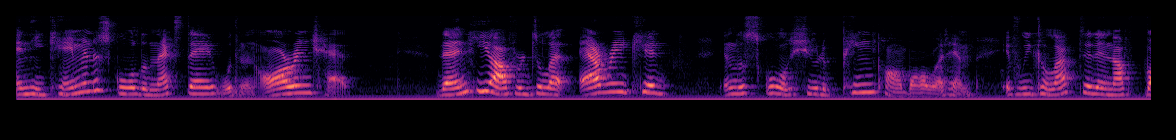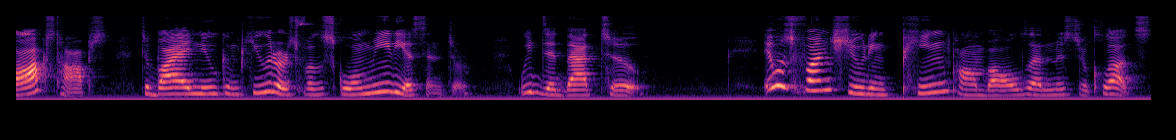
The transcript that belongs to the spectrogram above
and he came into school the next day with an orange head. Then he offered to let every kid in the school shoot a ping pong ball at him if we collected enough box tops to buy new computers for the school media center. We did that too. It was fun shooting ping pong balls at Mr. Klutz,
